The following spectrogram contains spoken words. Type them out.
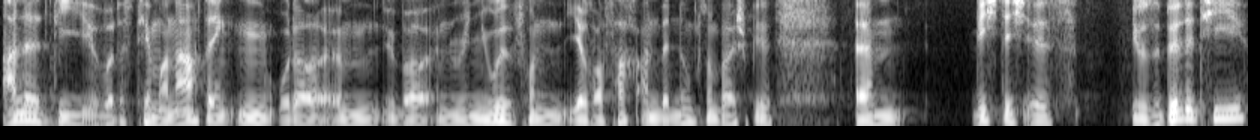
alle, die über das Thema nachdenken oder ähm, über ein Renewal von ihrer Fachanwendung zum Beispiel, ähm, wichtig ist Usability,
